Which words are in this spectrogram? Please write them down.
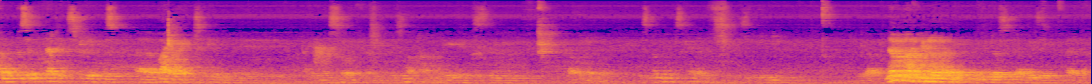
and the sympathetic strings uh, vibrate in, a sort of, um, it's not harmony, it's the, oh, it's not even scale. Never mind, you know mean. You know, sitar music, that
